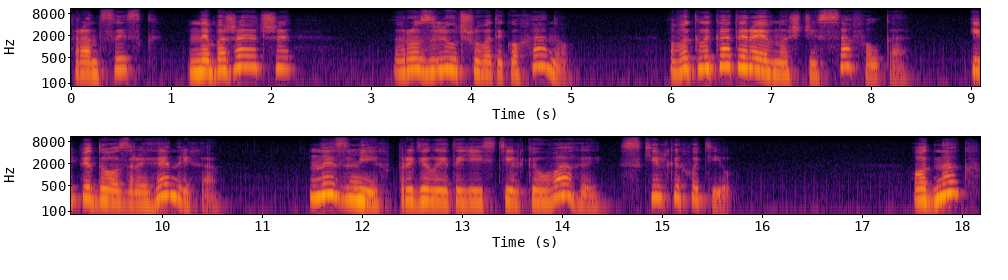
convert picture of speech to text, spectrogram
Франциск, не бажаючи розлючувати кохану, викликати ревнощі Сафолка і підозри Генріха, не зміг приділити їй стільки уваги, скільки хотів. Однак,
